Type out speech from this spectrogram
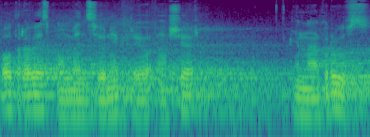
Otra vez, como mencioné creo ayer, en la cruz,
